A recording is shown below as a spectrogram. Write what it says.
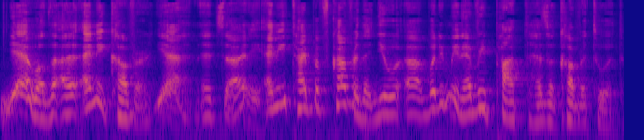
Yeah, well, the, uh, any cover. Yeah, it's uh, any, any type of cover that you. Uh, what do you mean? Every pot has a cover to it.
